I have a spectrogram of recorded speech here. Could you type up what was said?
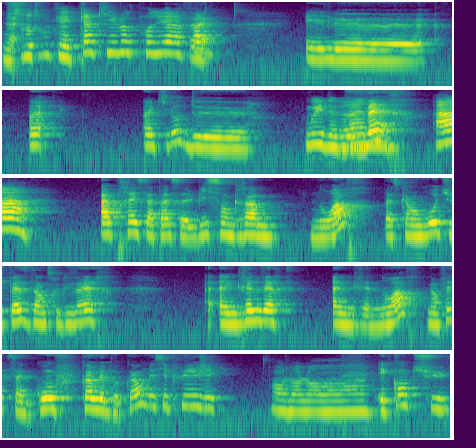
Ouais. Tu te retrouves avec un kilo de produit à la fin? Ouais. Et le. 1 kilo de, Oui, de de verre. Ah Après, ça passe à 800 grammes noir, parce qu'en gros, tu passes d'un truc vert à une graine verte à une graine noire, mais en fait, ça gonfle comme le popcorn, mais c'est plus léger. Oh là là. Et quand tu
